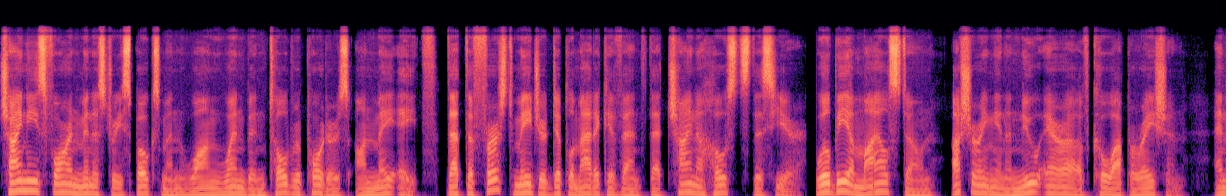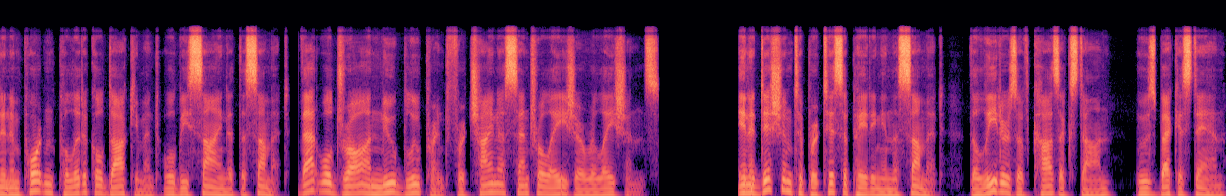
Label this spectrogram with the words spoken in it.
Chinese Foreign Ministry spokesman Wang Wenbin told reporters on May 8 that the first major diplomatic event that China hosts this year will be a milestone, ushering in a new era of cooperation, and an important political document will be signed at the summit that will draw a new blueprint for China Central Asia relations. In addition to participating in the summit, the leaders of Kazakhstan, Uzbekistan,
